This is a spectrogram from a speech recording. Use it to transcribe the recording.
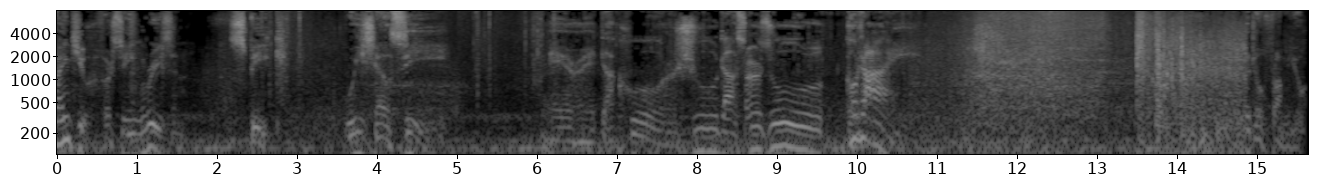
Thank you for seeing reason. Speak. We shall see. Ere dakur judas erzul korai. Little from you.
